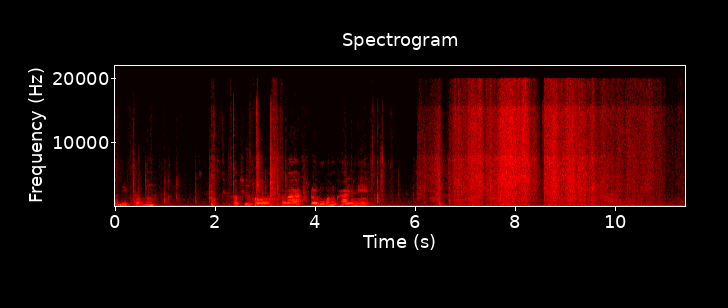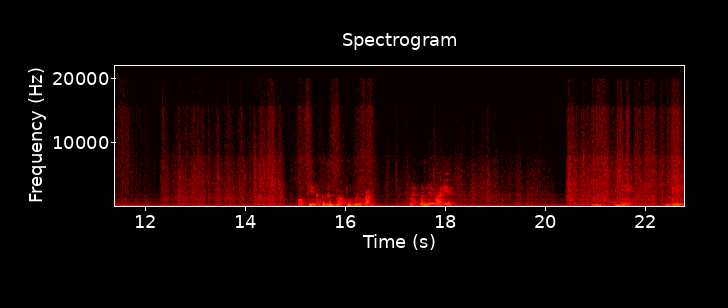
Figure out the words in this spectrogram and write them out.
อ นนี้ของ เอาชื่อเขาออก เพราะว่าเรารู้ว่าของใครอันนี้ โทษทีนะเพื่อนๆถอดถุงมือก่อน มันมันไม่ไหวอืมไอ้นี่รีบ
